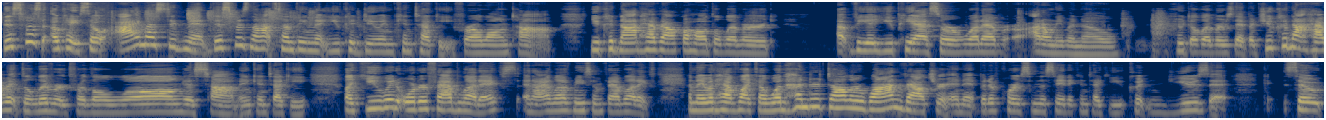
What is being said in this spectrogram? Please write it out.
This was okay, so I must admit this was not something that you could do in Kentucky for a long time. You could not have alcohol delivered uh, via UPS or whatever. I don't even know who delivers it, but you could not have it delivered for the longest time in Kentucky. Like you would order Fabletics, and I love me some Fabletics, and they would have like a $100 wine voucher in it. But of course, in the state of Kentucky, you couldn't use it. So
